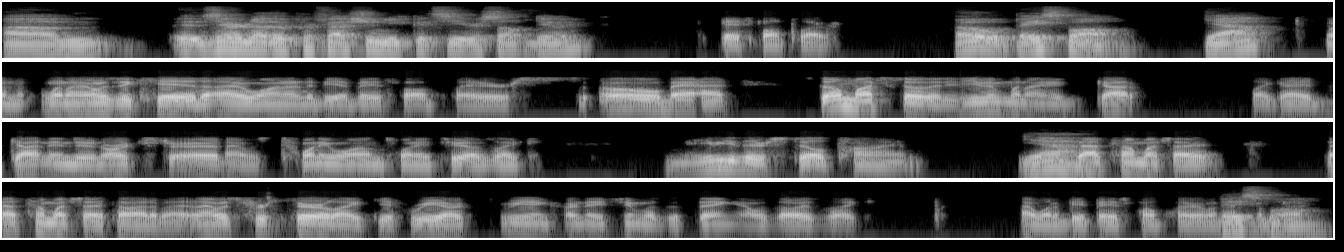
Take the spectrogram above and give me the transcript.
um, is there another profession you could see yourself doing? baseball player. Oh, baseball. Yeah. When when I was a kid, I wanted to be a baseball player so bad, so much so that even when I got like I'd gotten into an orchestra and I was 21, 22, I was like, maybe there's still time. Yeah. That's how much I that's how much I thought about it. And I was for sure like if re- reincarnation was a thing, I was always like, I want to be a baseball player when I come back. baseball.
